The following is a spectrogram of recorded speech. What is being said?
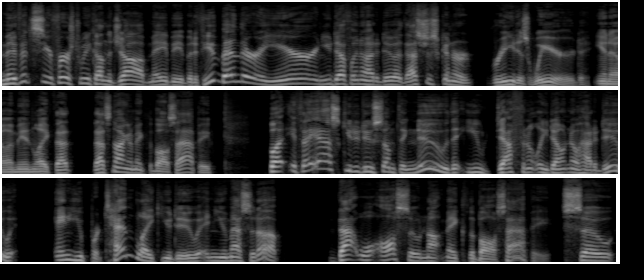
I mean, if it's your first week on the job, maybe, but if you've been there a year and you definitely know how to do it, that's just going to read as weird. You know, I mean, like that, that's not going to make the boss happy. But if they ask you to do something new that you definitely don't know how to do and you pretend like you do and you mess it up, that will also not make the boss happy. So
